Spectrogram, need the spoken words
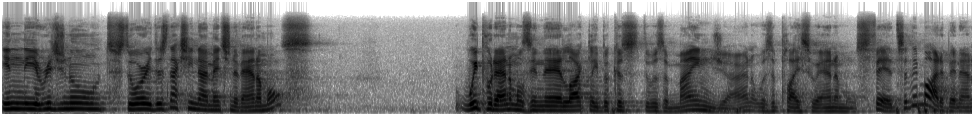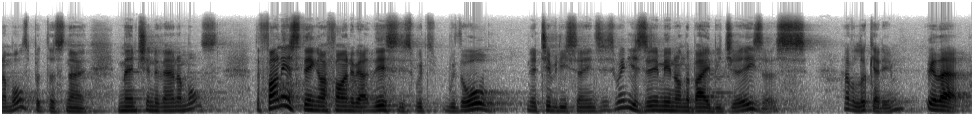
in the original story, there's actually no mention of animals we put animals in there likely because there was a manger and it was a place where animals fed. So there might have been animals, but there's no mention of animals. The funniest thing I find about this is with, with all nativity scenes is when you zoom in on the baby Jesus, have a look at him. Look at that.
